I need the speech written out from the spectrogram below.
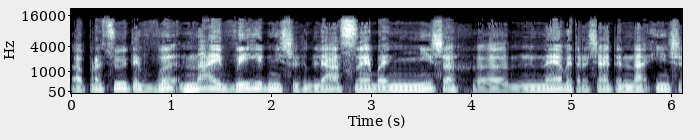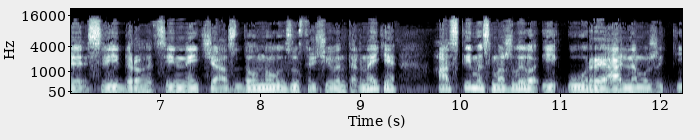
е, працюйте в найвигідніших для себе нішах, е, не витрачайте на інше свій дорогоцінний час. До нових зустрічей в інтернеті, а з кимось можливо і у реальному житті.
